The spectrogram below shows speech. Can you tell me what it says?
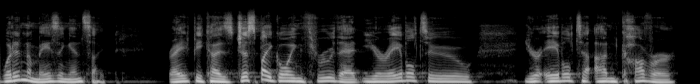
What an amazing insight, right? Because just by going through that, you're able to you're able to uncover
